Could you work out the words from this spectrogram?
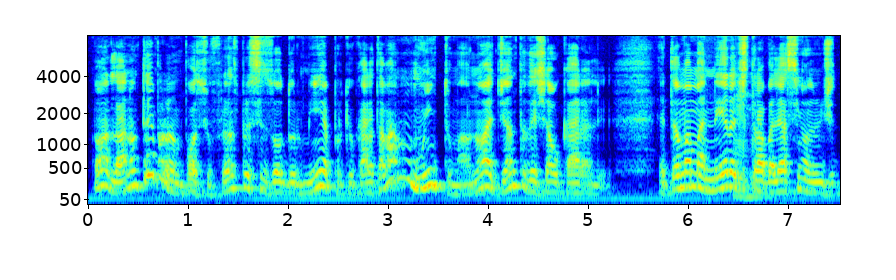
Então, lá não tem problema. Pô, se o Franz precisou dormir é porque o cara estava muito mal. Não adianta deixar o cara ali. Então, é uma maneira de uhum. trabalhar assim, onde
